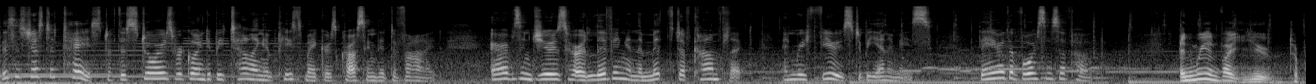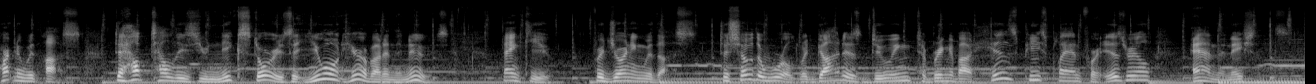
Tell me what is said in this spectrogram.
This is just a taste of the stories we're going to be telling in Peacemakers Crossing the Divide. Arabs and Jews who are living in the midst of conflict and refuse to be enemies. They are the voices of hope. And we invite you to partner with us to help tell these unique stories that you won't hear about in the news. Thank you for joining with us to show the world what God is doing to bring about His peace plan for Israel and the nations.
